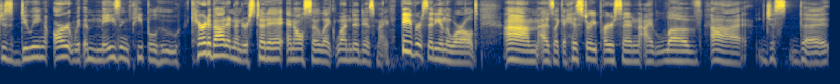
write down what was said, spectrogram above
just doing art with amazing people who cared about it and understood it. And also like London is my favorite city in the world. Um, as like a history person, I love uh, just the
